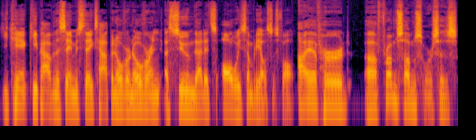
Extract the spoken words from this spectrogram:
you can't keep having the same mistakes happen over and over and assume that it's always somebody else's fault. I have heard uh, from some sources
